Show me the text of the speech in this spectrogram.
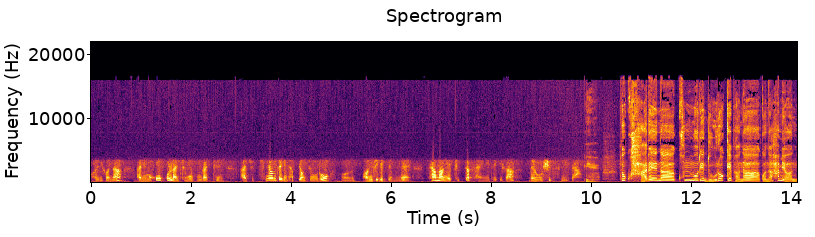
걸리거나 아니면 호흡곤란 증후군 같은 아주 치명적인 합병증으로 어, 번지기 때문에 사망의 직접 사인이 되기가 매우 쉽습니다. 예. 또 과래나 콧물이 누렇게 변하거나 하면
